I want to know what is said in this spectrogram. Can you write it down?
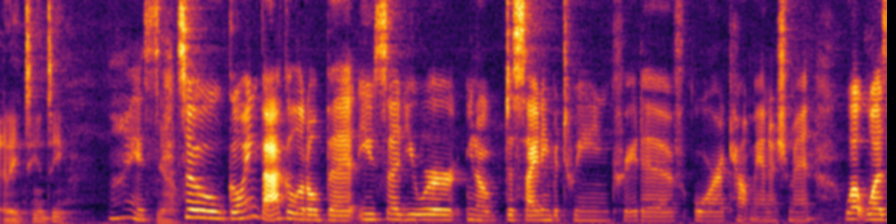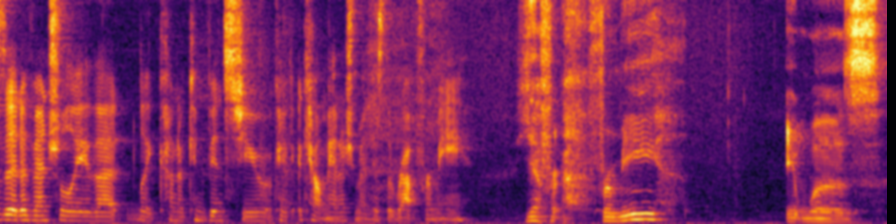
at AT and T. Nice. Yeah. So going back a little bit, you said you were, you know, deciding between creative or account management. What was it eventually that like kind of convinced you, okay, account management is the route for me? Yeah, for for me it was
